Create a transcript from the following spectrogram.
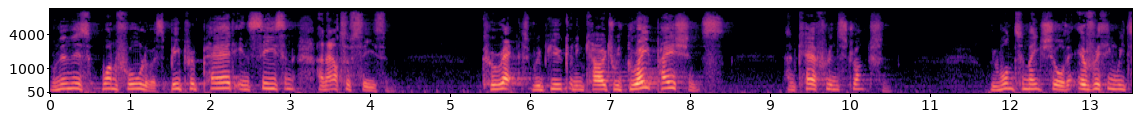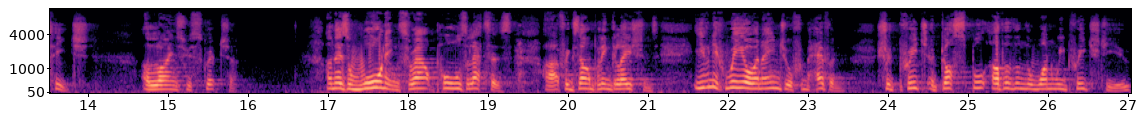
And then there's one for all of us. Be prepared in season and out of season. Correct, rebuke and encourage with great patience and careful instruction. We want to make sure that everything we teach aligns with scripture. And there's a warning throughout Paul's letters. Uh, for example, in Galatians, even if we or an angel from heaven should preach a gospel other than the one we preach to you,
